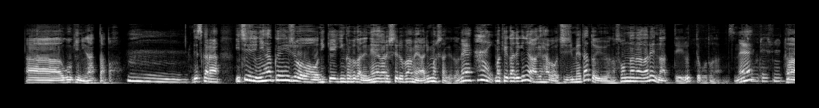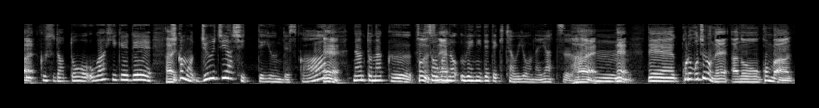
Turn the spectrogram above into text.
あ動きになったと。ですから、一時200円以上日経平均株価で値上がりしている場面ありましたけどね。はい。まあ結果的には上げ幅を縮めたというような、そんな流れになっているってことなんですね。そうですね。トピックスだと、上髭で、はい、しかも十字足って言うんですか、ええ、なんとなく。相場の上に出てきちゃうようなやつ。はい。ね。で、これもちろんね、あの、今晩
